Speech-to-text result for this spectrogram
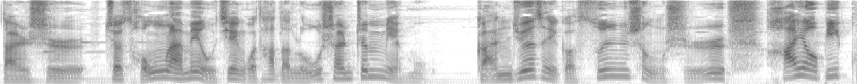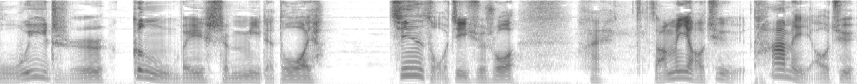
但是却从来没有见过他的庐山真面目。感觉这个孙胜石还要比古一指更为神秘的多呀。”金锁继续说：“嗨。”咱们要去，他们也要去。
